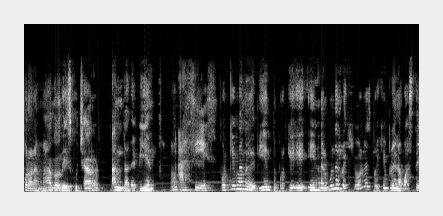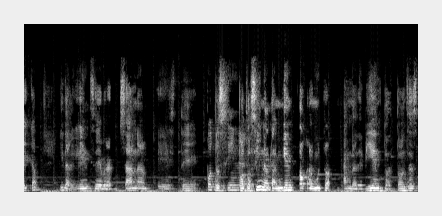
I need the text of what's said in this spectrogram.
programado de escuchar banda de viento, ¿no? Así es. ¿Por qué banda de viento? Porque eh, en algunas regiones, por ejemplo en la Huasteca, Hidalguense, Veracruzana, este, Potosina. Pues, Potosina también tocan mucho banda de viento, entonces,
